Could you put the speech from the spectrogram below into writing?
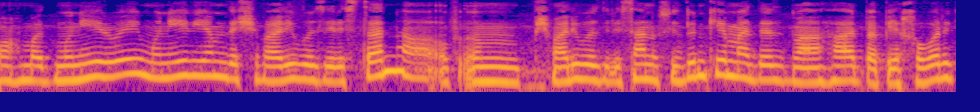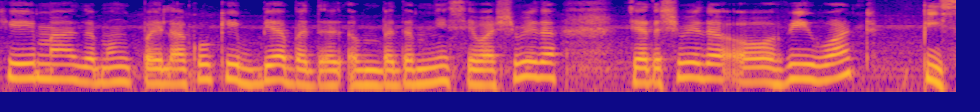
محمد منیر وی منیر یم د شمالي وزیرستان شمالي وزیرستان اوسیدونکو ما د ماهار په پیښور کې ما زمونږ په علاقو کې بیا بدمنی سیوا شوې ده زیاته شوې ده او وی وانټ پیس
